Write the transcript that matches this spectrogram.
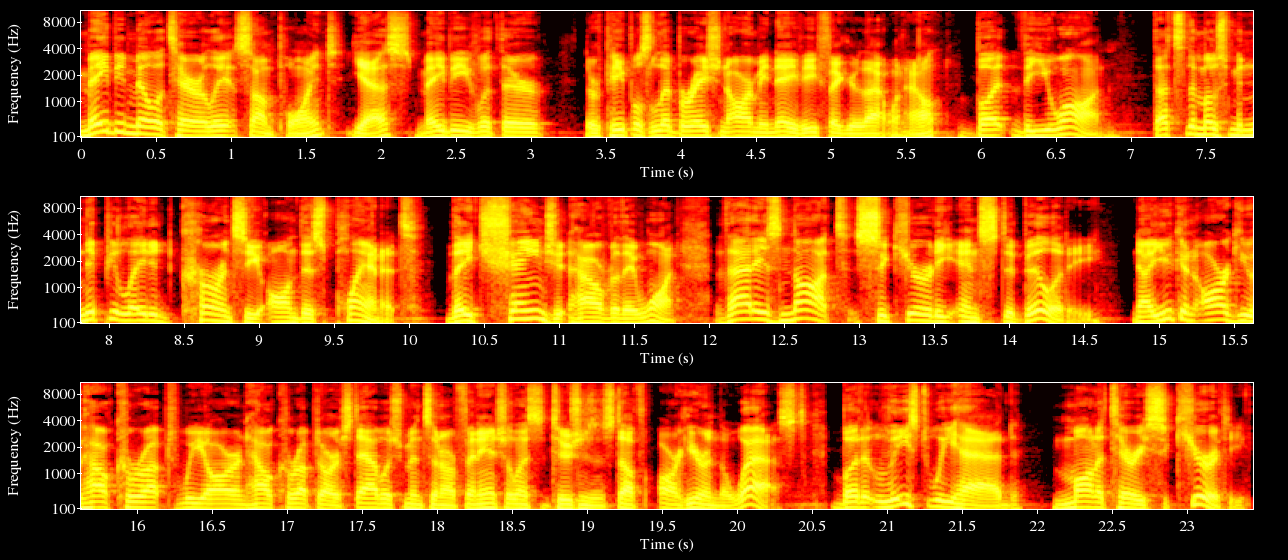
Maybe militarily at some point, yes. Maybe with their their People's Liberation Army Navy, figure that one out. But the yuan, That's the most manipulated currency on this planet. They change it however they want. That is not security and stability. Now, you can argue how corrupt we are and how corrupt our establishments and our financial institutions and stuff are here in the West, but at least we had monetary security.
